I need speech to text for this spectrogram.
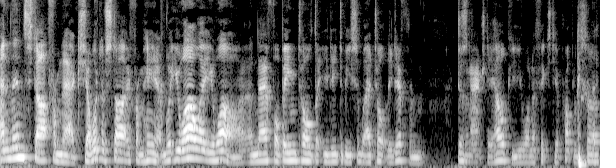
and then start from there because I wouldn't have started from here. But you are where you are, and therefore being told that you need to be somewhere totally different doesn't actually help you. You want to fix your problem. So,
